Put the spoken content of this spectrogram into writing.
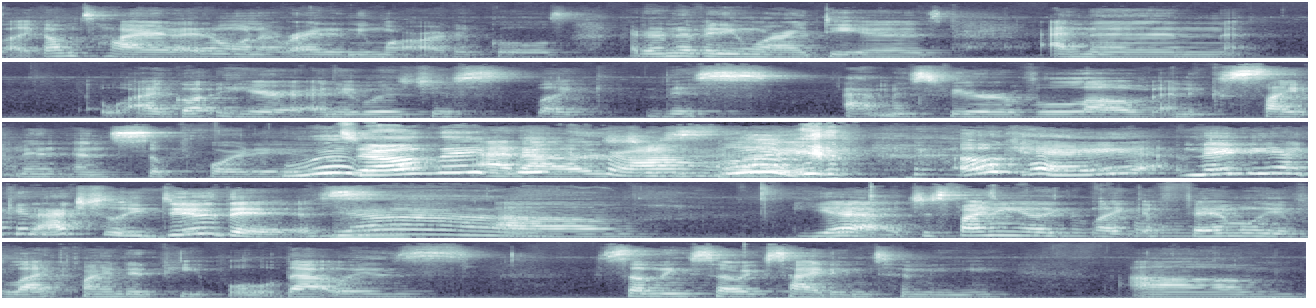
Like, I'm tired. I don't want to write any more articles. I don't have any more ideas. And then I got here, and it was just like this atmosphere of love and excitement and supportive Don't make and me I was cry. just like, okay, maybe I can actually do this. yeah. Um, yeah, just finding like, like a family of like-minded people that was something so exciting to me. Um,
